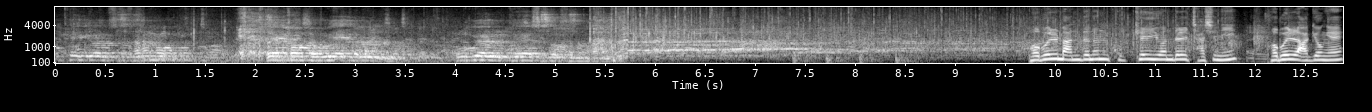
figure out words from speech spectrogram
국회의원 서상목 체포 동의에 관한 부결되었습니다. 법을 만드는 국회의원들 자신이 법을 악용해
